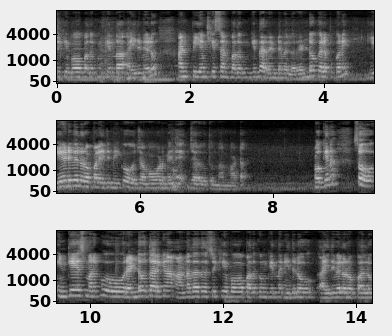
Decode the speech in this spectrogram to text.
సుఖీభవ పథకం కింద ఐదు వేలు అండ్ పిఎం కిసాన్ పథకం కింద రెండు వేలు. రెండో కలుపుకొని ఏడు వేల రూపాయలు అయితే మీకు జమ అవ్వడం అయితే జరుగుతుంది అనమాట ఓకేనా? సో ఇన్ కేస్ మనకు రెండవ తారీఖున అన్నదాత సుఖీభవ పథకం కింద నిధులు ఐదు వేల రూపాయలు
